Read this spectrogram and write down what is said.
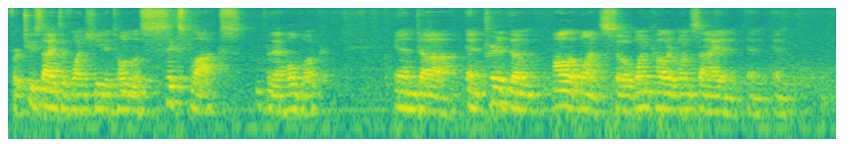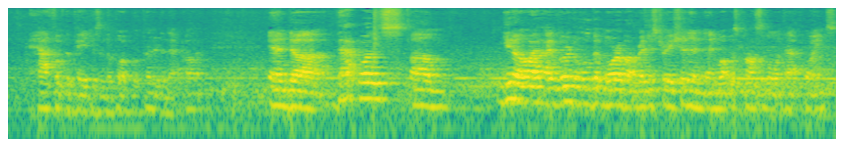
for two sides of one sheet, a total of six blocks for that whole book and, uh, and printed them all at once. So one color, one side, and, and, and half of the pages in the book were printed in that color. And uh, that was, um, you know, I, I learned a little bit more about registration and, and what was possible at that point.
